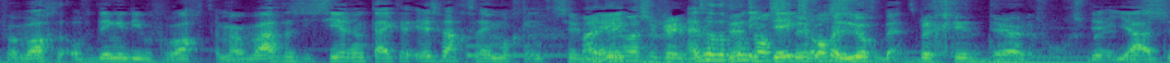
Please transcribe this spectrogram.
verwachten, of dingen die we verwachten. Maar we waren dus die serie aan het kijken. Eerst waren ze helemaal geïnteresseerd Maar ding was oké, En ze hadden van dit die was, op een luchtbed. begin derde volgens mij. Ja, dus,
